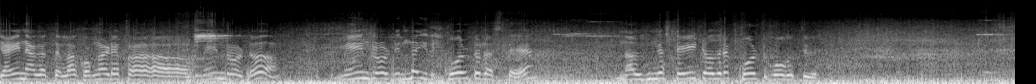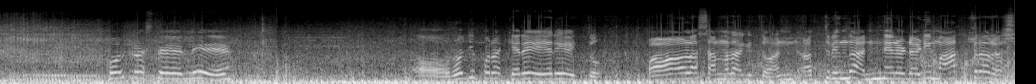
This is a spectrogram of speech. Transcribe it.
ಜಾಯಿನ್ ಆಗುತ್ತಲ್ಲ, ಕೊಂಗಾಡೆ ಮೇನ್ ರೋಡು, ಮೇನ್ ರೋಡಿಂದ ಇದು ಕೋರ್ಟ್ ರಸ್ತೆ. ನಾವು ಹಿಂಗೆ ಸ್ಟ್ರೈಟ್ ಹೋದರೆ ಕೋರ್ಟ್ಗೆ ಹೋಗುತ್ತೀವಿ. ಕೋರ್ಟ್ ರಸ್ತೆಯಲ್ಲಿ ರೋಜಿಪುರ ಕೆರೆ ಏರಿಯಾ ಇತ್ತು. ಭಾಳ ಸಣ್ಣದಾಗಿತ್ತು. ಹನ್, ಹತ್ತರಿಂದ ಹನ್ನೆರಡು ಅಡಿ ಮಾತ್ರ ರಸ್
